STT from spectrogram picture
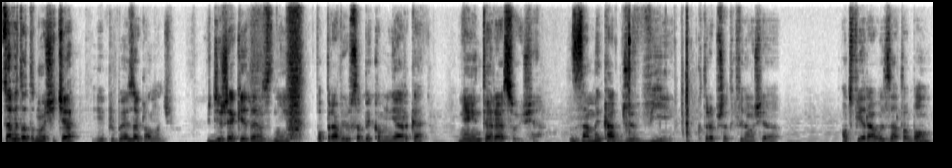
co wy to, to nosicie? I próbuję zaglądnąć. Widzisz, jak jeden z nich poprawił sobie kominiarkę. Nie interesuj się. Zamyka drzwi, które przed chwilą się otwierały za tobą.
